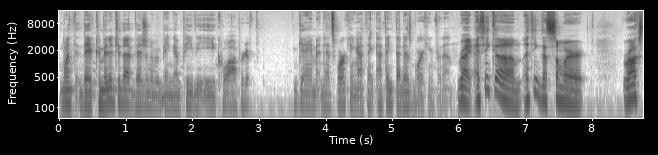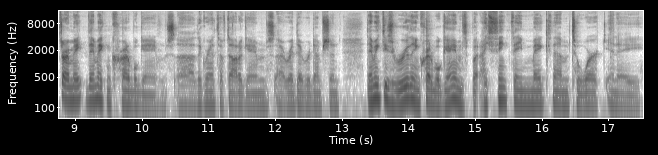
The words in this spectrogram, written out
one th- they've committed to that vision of it being a PVE cooperative game, and it's working. I think I think that is working for them. Right. I think um I think that's somewhere Rockstar make they make incredible games. Uh, the Grand Theft Auto games, uh, Red Dead Redemption, they make these really incredible games. But I think they make them to work in a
